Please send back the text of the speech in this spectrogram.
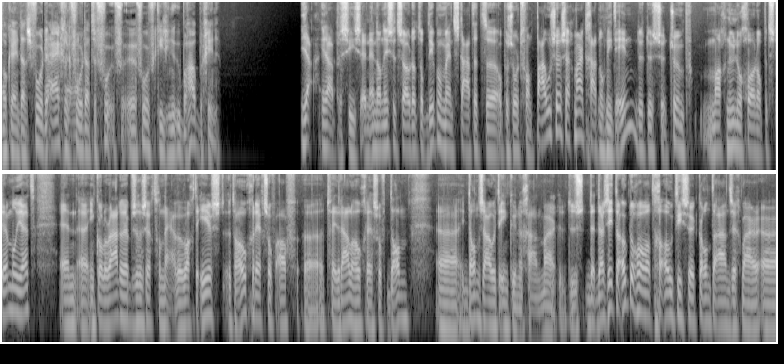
Oké, dat is voor de, eigenlijk voordat de voor, voor- voorverkiezingen überhaupt beginnen. Ja, ja precies. En, en dan is het zo dat op dit moment staat het eh, op een soort van pauze, zeg maar. Het gaat nog niet in. Dus, dus eh, Trump mag nu nog gewoon op het stembiljet. En eh, in Colorado hebben ze gezegd van, nou ja, we wachten eerst het Hooggerechtshof af, het federale Hooggerechtshof, dan, eh, dan zou het in kunnen gaan. Maar dus daar zitten ook nog wel wat chaotische kanten aan, zeg maar, eh,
